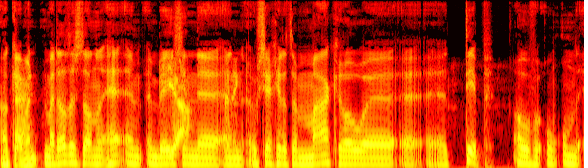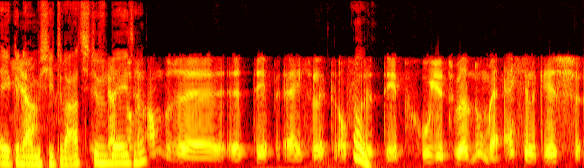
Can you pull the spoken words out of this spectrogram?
oké, Ja. maar, maar dat is dan hè, een, een beetje Ja, een, eh, en een, ik- hoe zeg je dat, een macro eh, eh, eh, tip over, om, de economische situatie te verbeteren? een andere eh, tip eigenlijk, of Oh. eh, tip, hoe je het wil noemen. Eigenlijk is eh,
